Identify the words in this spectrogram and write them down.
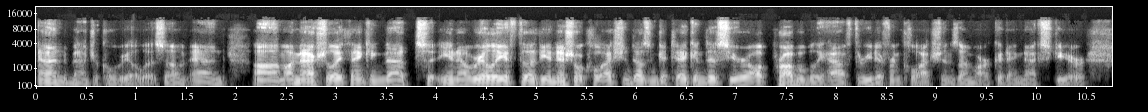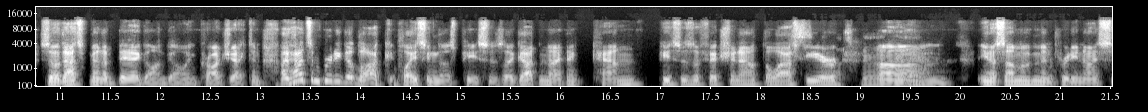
and magical realism. And um, I'm actually thinking that, you know, really, if the, the initial collection doesn't get taken this year, I'll probably have three different collections I'm marketing next year. So that's been a big ongoing project. And I've had some pretty good luck placing those pieces. I've gotten, I think, 10 pieces of fiction out the last year. Good, um, yeah. You know, some of them in pretty nice,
